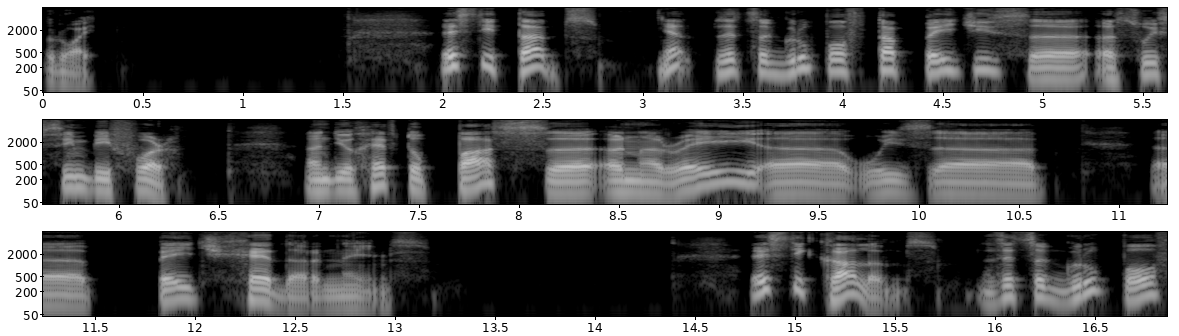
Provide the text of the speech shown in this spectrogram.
write. st tabs yeah, that's a group of tab pages uh, as we've seen before. And you have to pass uh, an array uh, with uh, uh, page header names. st columns, that's a group of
